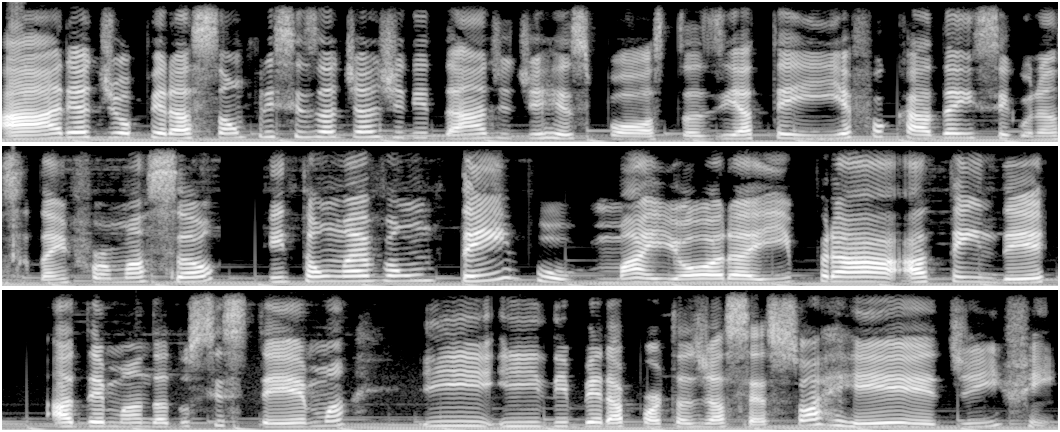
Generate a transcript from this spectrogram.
A área de operação precisa de agilidade de respostas e a TI é focada em segurança da informação então leva um tempo maior aí para atender a demanda do sistema e, e liberar portas de acesso à rede, enfim.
